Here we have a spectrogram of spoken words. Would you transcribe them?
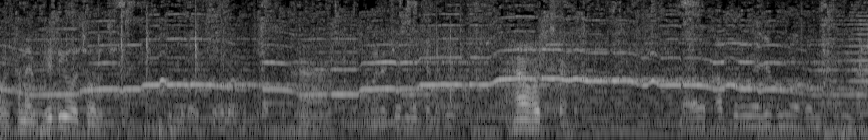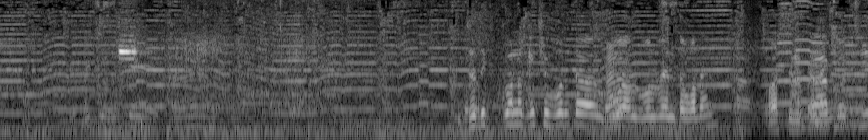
ওইখানে ভিডিও চলছে। হ্যাঁ। হচ্ছে হ্যাঁ হচ্ছে। যদি কোনো কিছু বলতে বলবেন তো বলেন। হ্যাঁ। অসুবিধা নেই। বলছি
